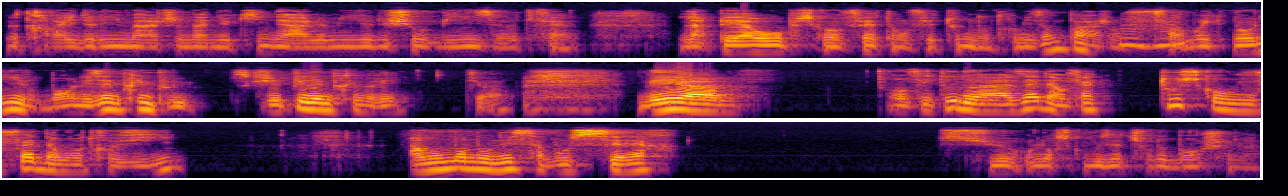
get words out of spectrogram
le travail de l'image, le mannequinat, le milieu du showbiz, enfin, la PAO, puisqu'en fait, on fait toute notre mise en page, on Mhm. fabrique nos livres. Bon, on les imprime plus, parce que j'ai plus d'imprimerie, tu vois. Mais euh, on fait tout de A à Z, et en fait, tout ce qu'on vous fait dans votre vie, à un moment donné, ça vous sert sur, lorsque vous êtes sur le bon chemin.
